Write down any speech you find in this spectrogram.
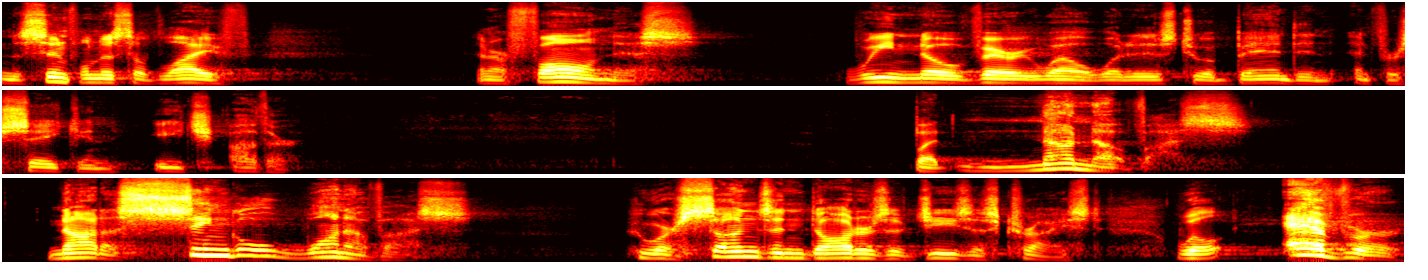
In the sinfulness of life and our fallenness, we know very well what it is to abandon and forsaken each other. But none of us, not a single one of us who are sons and daughters of Jesus Christ, will ever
